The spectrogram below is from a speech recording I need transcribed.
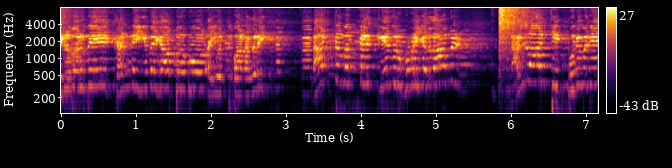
இருவருமே கண்ணை இவை காப்பது போல் அயோத்திபா நகரை நாட்டு மக்களுக்கு எதிர் குறையில்லாமல் நல்லாட்சி புரிவதே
